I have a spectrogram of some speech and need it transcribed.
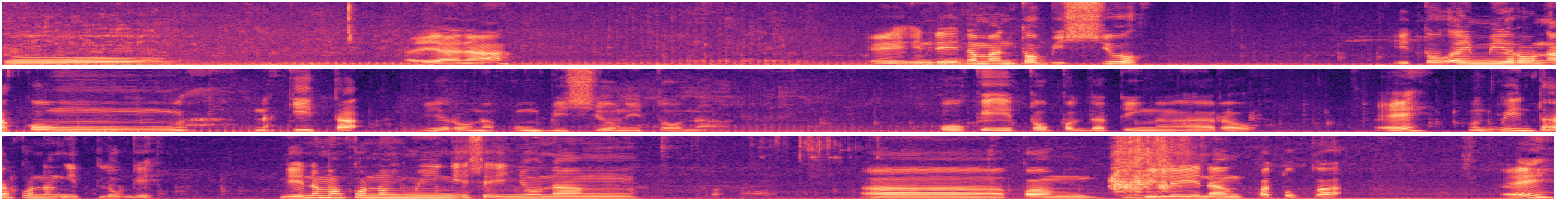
So ayan ha eh hindi naman to bisyo. Ito ay meron akong nakita. Meron akong bisyo nito na okay ito pagdating ng araw. Eh magbinta ako ng itlog eh hindi naman ko nang humingi sa inyo ng ah, pangbili ng patuka. Eh?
